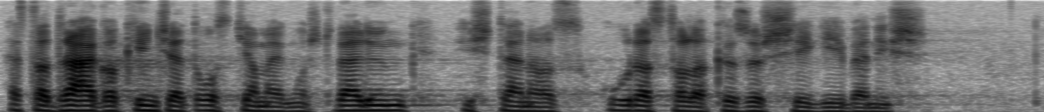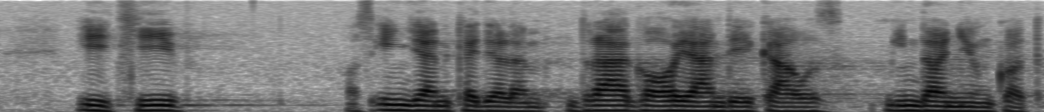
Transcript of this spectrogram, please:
Ezt a drága kincset osztja meg most velünk, Isten az Úrasztala közösségében is. Így hív az ingyen kegyelem drága ajándékához mindannyiunkat,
